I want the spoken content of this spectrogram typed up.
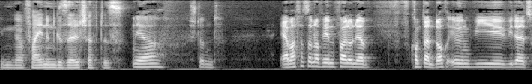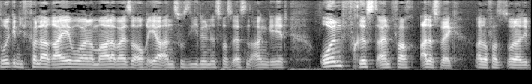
irgendeiner feinen Gesellschaft ist. Ja, stimmt. Er macht das dann auf jeden Fall und er kommt dann doch irgendwie wieder zurück in die Völlerei, wo er normalerweise auch eher anzusiedeln ist, was Essen angeht. Und frisst einfach alles weg. Also fast, oder die,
